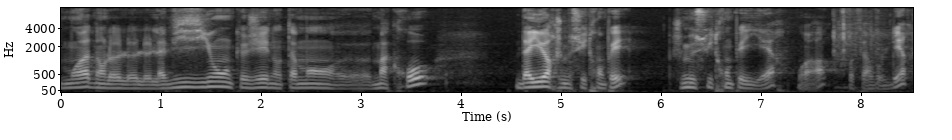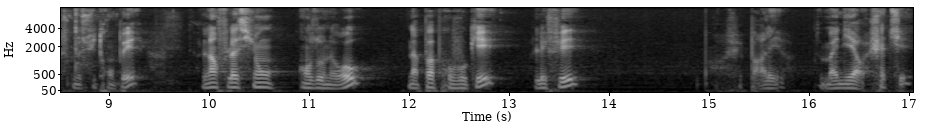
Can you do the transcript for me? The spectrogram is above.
moi, dans la vision que j'ai, notamment macro, d'ailleurs, je me suis trompé. Je me suis trompé hier, voilà, je préfère vous le dire, je me suis trompé. L'inflation en zone euro n'a pas provoqué l'effet, je vais parler de manière châtiée,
